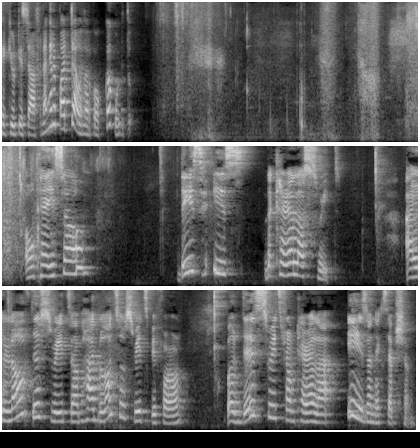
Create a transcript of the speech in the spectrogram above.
സെക്യൂരിറ്റി സ്റ്റാഫിന് അങ്ങനെ പറ്റാവുന്നവർക്കൊക്കെ കൊടുത്തു. Okay, so this is the Kerala sweet. I love this sweet. I've had lots of sweets before, but this sweet from Kerala is an exception.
